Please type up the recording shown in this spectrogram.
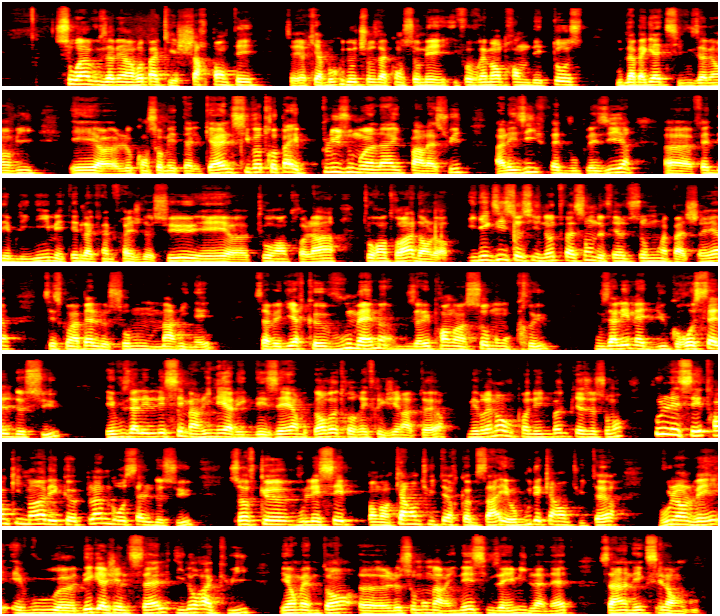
Soit vous avez un repas qui est charpenté, c'est-à-dire qu'il y a beaucoup d'autres choses à consommer. Il faut vraiment prendre des toasts ou de la baguette si vous avez envie et euh, le consommer tel quel. Si votre repas est plus ou moins light par la suite, allez-y, faites-vous plaisir, euh, faites des blinis, mettez de la crème fraîche dessus et euh, tout rentre là, tout rentrera dans l'ordre. Il existe aussi une autre façon de faire du saumon à pas cher, c'est ce qu'on appelle le saumon mariné. Ça veut dire que vous-même, vous allez prendre un saumon cru, vous allez mettre du gros sel dessus, et vous allez le laisser mariner avec des herbes dans votre réfrigérateur. Mais vraiment, vous prenez une bonne pièce de saumon, vous le laissez tranquillement avec euh, plein de gros sel dessus. Sauf que vous le laissez pendant 48 heures comme ça, et au bout des 48 heures, vous l'enlevez et vous euh, dégagez le sel. Il aura cuit, et en même temps, euh, le saumon mariné, si vous avez mis de la nette, ça a un excellent goût.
